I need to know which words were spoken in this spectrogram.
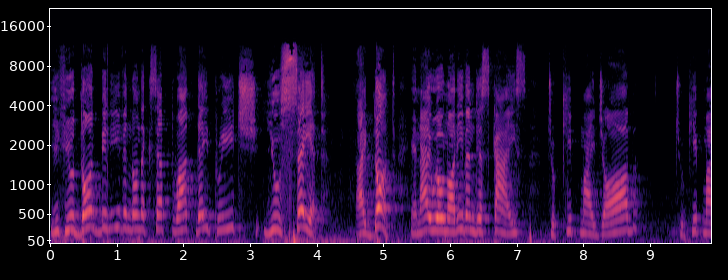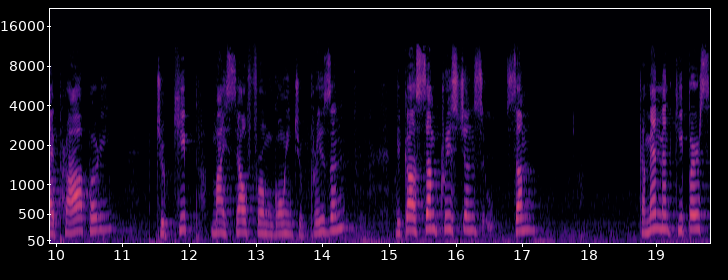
if you don't believe and don't accept what they preach, you say it. I don't. And I will not even disguise to keep my job, to keep my property, to keep myself from going to prison. Because some Christians, some commandment keepers,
